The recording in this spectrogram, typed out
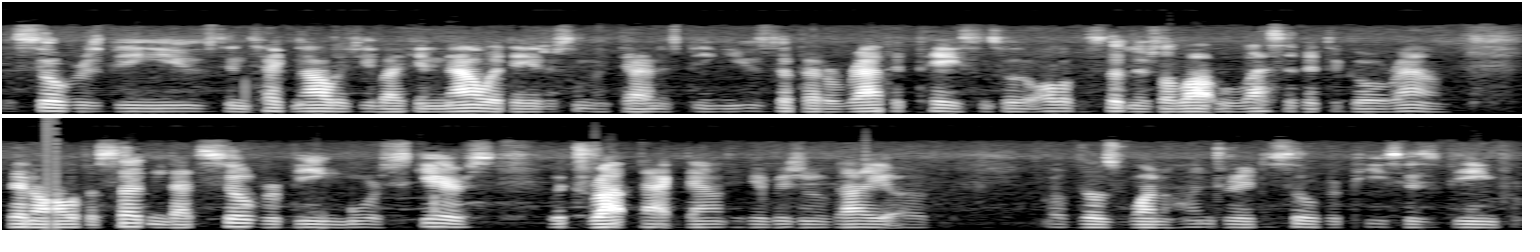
the silver is being used in technology, like in nowadays or something like that, and it's being used up at a rapid pace, and so all of a sudden there's a lot less of it to go around. Then all of a sudden that silver being more scarce would drop back down to the original value of of those 100 silver pieces being for,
